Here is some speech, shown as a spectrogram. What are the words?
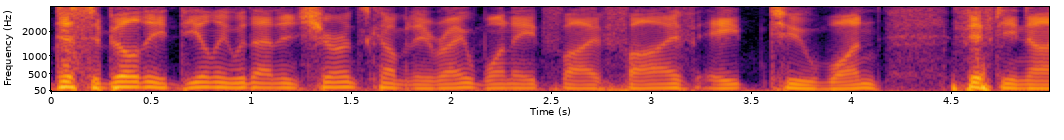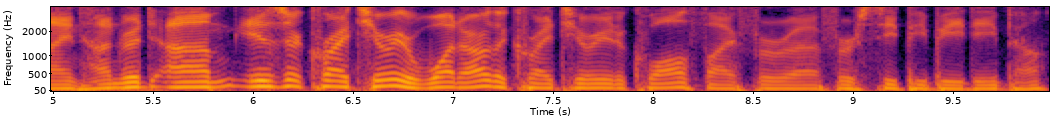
disability, dealing with that insurance company, right? 1 821 5900. Um, is there criteria? What are the criteria to qualify for, uh, for CPPD, pal?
